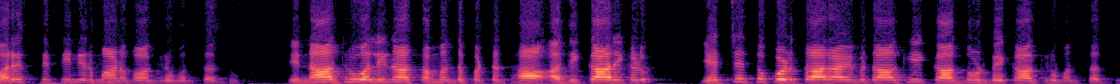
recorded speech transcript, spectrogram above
ಪರಿಸ್ಥಿತಿ ನಿರ್ಮಾಣವಾಗಿರುವಂತದ್ದು ಇನ್ನಾದ್ರೂ ಅಲ್ಲಿನ ಸಂಬಂಧಪಟ್ಟಂತಹ ಅಧಿಕಾರಿಗಳು ಎಚ್ಚೆತ್ತುಕೊಳ್ತಾರಾ ಎಂಬುದಾಗಿ ಕಾದ್ ನೋಡ್ಬೇಕಾಗಿರುವಂತದ್ದು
